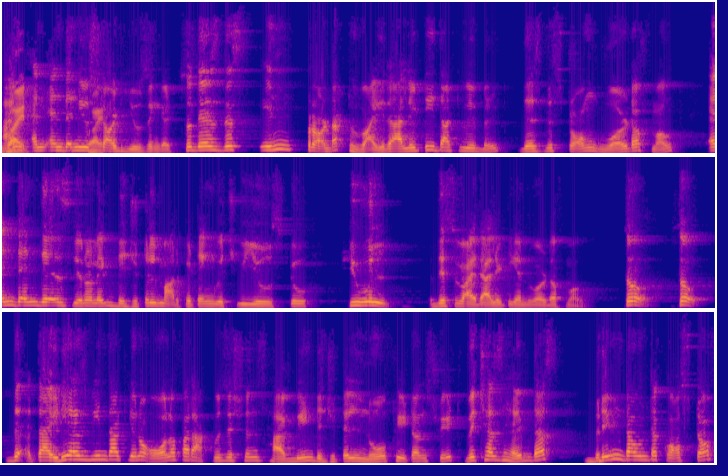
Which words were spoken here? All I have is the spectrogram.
and, Right. and and then you Right. start using it so there's this in product virality that we built there's this strong word of mouth and then there's you know like digital marketing which we use to fuel this virality and word of mouth so so the, the idea has been that you know all of our acquisitions have been digital no feet on street which has helped us bring down the cost of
